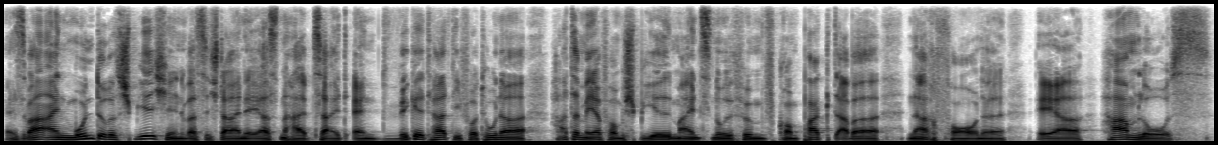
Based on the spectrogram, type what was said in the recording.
Es war ein munteres Spielchen, was sich da in der ersten Halbzeit entwickelt hat. Die Fortuna hatte mehr vom Spiel, Mainz 05 kompakt, aber nach vorne eher harmlos.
